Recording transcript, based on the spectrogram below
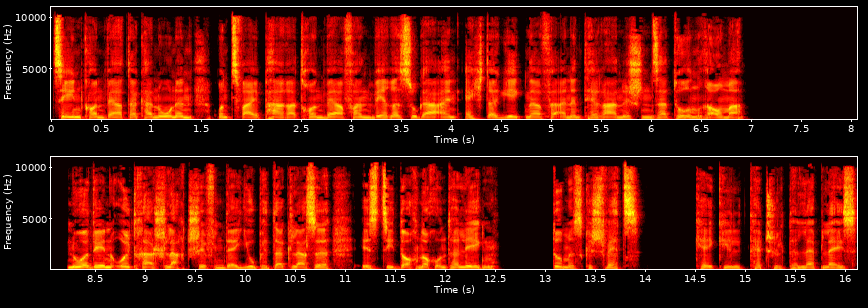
10 Konverterkanonen und zwei Paratronwerfern wäre es sogar ein echter Gegner für einen terranischen Saturnraumer. Nur den Ultraschlachtschiffen der Jupiter-Klasse ist sie doch noch unterlegen. Dummes Geschwätz. Keikil tätschelte Laplace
